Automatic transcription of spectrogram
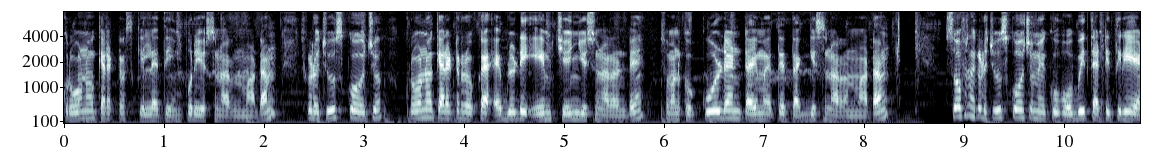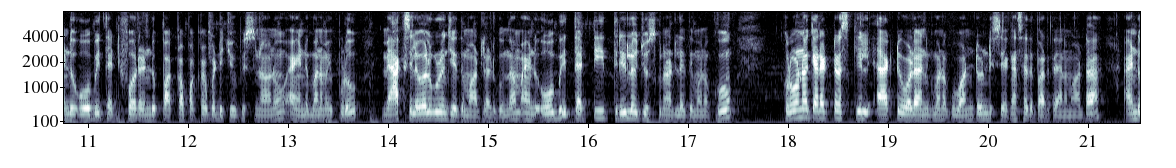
క్రోనో క్యారెక్టర్ స్కిల్ అయితే ఇంప్రూవ్ చేస్తున్నారనమాట ఇక్కడ చూసుకోవచ్చు క్రోనో క్యారెక్టర్ యొక్క ఎబిలిటీ ఏం చేంజ్ చేస్తున్నారంటే సో మనకు కూల్ డౌన్ టైం అయితే తగ్గిస్తున్నారనమాట సో ఫ్రెండ్స్ ఇక్కడ చూసుకోవచ్చు మీకు OB thirty three and OB thirty four రెండు పక్క పక్క పెట్టి చూపిస్తున్నాను. అండ్ మనం ఇప్పుడు మ్యాక్స్ లెవెల్ గురించి అయితే మాట్లాడుకుందాం. అండ్ ఓబీ థర్టీ త్రీలో చూసుకున్నట్లయితే మనకు క్రోనో క్యారెక్టర్ స్కిల్ యాక్టివ్ అవ్వడానికి మనకు వన్ ట్వంటీ సెకండ్స్ అయితే పడతాయి అనమాట అండ్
